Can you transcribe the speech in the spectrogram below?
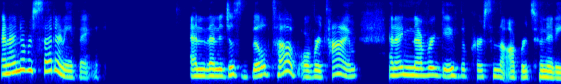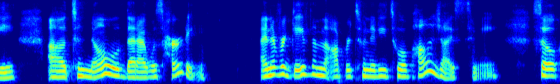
and I never said anything. And then it just built up over time. And I never gave the person the opportunity uh, to know that I was hurting. I never gave them the opportunity to apologize to me. So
